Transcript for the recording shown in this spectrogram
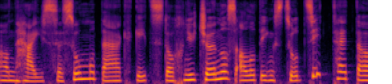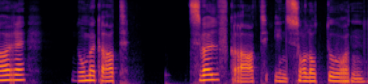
An heißen Sommertagen gibt es doch nichts Schöneres. Allerdings zur Zeit hat Aare nur gerade 12 Grad in Solothurn.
